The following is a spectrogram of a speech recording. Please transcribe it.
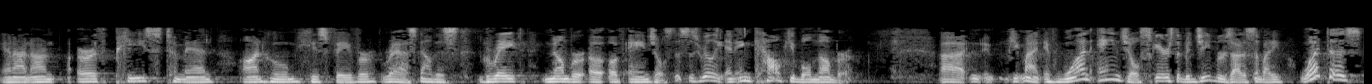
and on earth peace to men on whom his favor rests. Now, this great number of, of angels. This is really an incalculable number. Uh, keep in mind, if one angel scares the bejeebers out of somebody, what does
